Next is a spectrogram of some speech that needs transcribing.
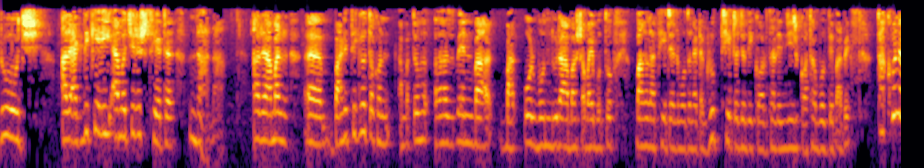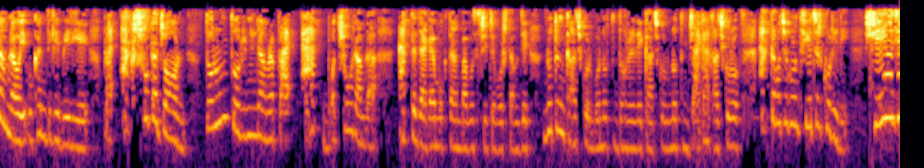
রোজ, আর একদিকে এই অ্যামাচুরিস্ট থিয়েটার না না আর আমার বাড়ি থেকেও তখন আমার তো হাজবেন্ড বা ওর বন্ধুরা বা সবাই বলতো, বাংলা থিয়েটারের মতন একটা গ্রুপ থিয়েটার যদি কর, তাহলে নিজের কথা বলতে পারবে। তখন আমরা ওই ওখান থেকে বেরিয়ে প্রায় একশোটা জন তরুণ তরুণীরা আমরা প্রায় এক বছর আমরা একটা জায়গায় মুক্তারাম বাবু স্ট্রিটে বসতাম যে, নতুন কাজ করব, নতুন ধরনের কাজ করব, নতুন জায়গায় কাজ করব। একটা বছর কোনো থিয়েটার করিনি। সেই যে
